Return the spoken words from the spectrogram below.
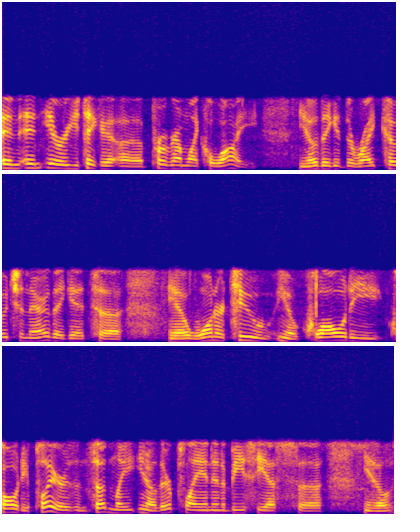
and and or you take a, a program like Hawaii. You know, they get the right coach in there. They get uh, you know one or two you know quality quality players, and suddenly you know they're playing in a BCS uh, you know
